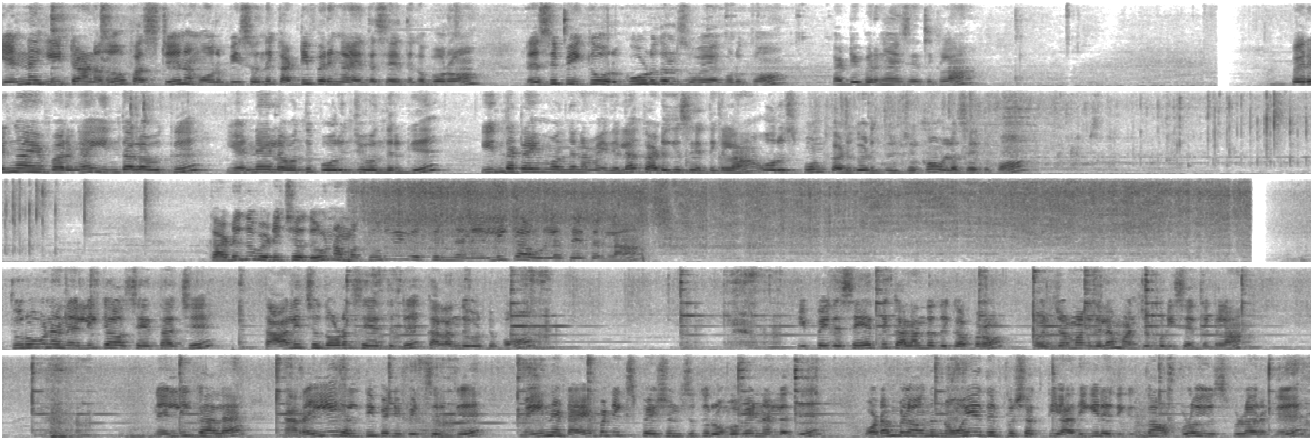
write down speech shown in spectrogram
எண்ணெய் ஹீட் ஆனதும் ஃபஸ்ட்டு நம்ம ஒரு பீஸ் வந்து கட்டி பெருங்காயத்தை சேர்த்துக்க போகிறோம் ரெசிபிக்கு ஒரு கூடுதல் சுவையை கொடுக்கும். கட்டி பெருங்காயம் சேர்த்துக்கலாம். பெருங்காயம் பாருங்கள் இந்த அளவுக்கு எண்ணெயில் வந்து பொறிஞ்சு வந்திருக்கு. இந்த டைம் வந்து நம்ம இதில் கடுகு சேர்த்துக்கலாம். ஒரு ஸ்பூன் கடுகு எடுத்து வச்சுருக்கோம் உள்ளே சேர்த்துப்போம். கடுகு வெடித்ததும் நம்ம துருவி வச்சுருந்த நெல்லிக்காய் உள்ளே சேர்த்துடலாம். துருவின நெல்லிக்காவை சேர்த்தாச்சு. தாளித்ததோடு சேர்த்துட்டு கலந்து விட்டுப்போம். இப்போ இதை சேர்த்து கலந்ததுக்கப்புறம் கொஞ்சமாக இதில் மஞ்சள் பொடி சேர்த்துக்கலாம். நெல்லிக்காயில் நிறைய ஹெல்த்தி பெனிஃபிட்ஸ் இருக்குது மெயினாக டயபெட்டிக்ஸ் பேஷண்ட்ஸுக்கு ரொம்பவே நல்லது. உடம்புல வந்து நோய் எதிர்ப்பு சக்தி அதிகரிக்கிறதுக்கும் அவ்வளோ யூஸ்ஃபுல்லாக இருக்குது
